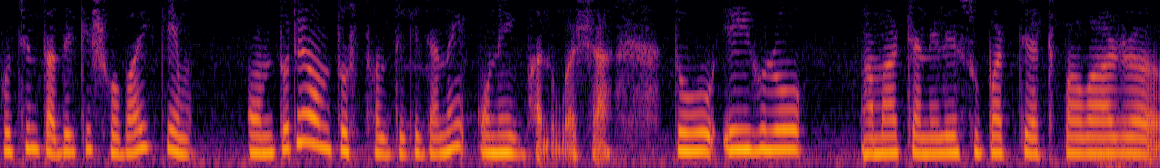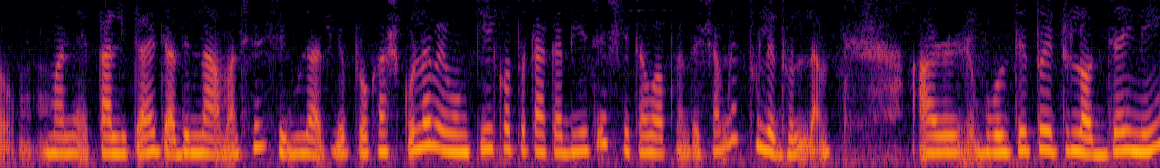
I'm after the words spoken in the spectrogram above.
করছেন, তাদেরকে সবাইকে অন্তরের অন্তঃস্থল থেকে জানাই অনেক ভালোবাসা। তো এই হলো আমার চ্যানেলে সুপার চ্যাট পাওয়ার মানে তালিকায় যাদের নাম আছে সেগুলো আজকে প্রকাশ করলাম এবং কে কত টাকা দিয়েছে সেটাও আপনাদের সামনে তুলে ধরলাম। আর বলতে তো একটু লজ্জাই নেই,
